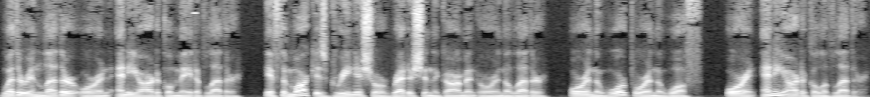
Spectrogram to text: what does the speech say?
whether in leather or in any article made of leather, if the mark is greenish or reddish in the garment or in the leather, or in the warp or in the woof, or in any article of leather,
